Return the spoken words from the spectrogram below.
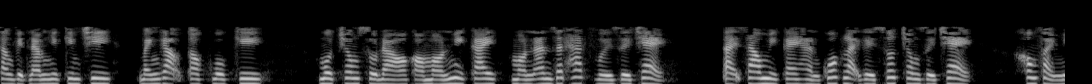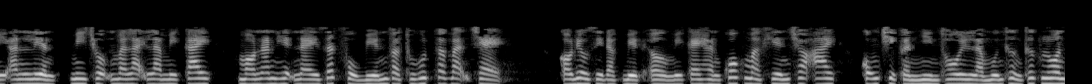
sang Việt Nam như kim chi, bánh gạo tteokbokki. Một trong số đó có món mì cay, món ăn rất hát với giới trẻ. Tại sao mì cay Hàn Quốc lại gây sốt trong giới trẻ? Không phải mì ăn liền, mì trộn mà lại là mì cay, món ăn hiện nay rất phổ biến và thu hút các bạn trẻ. Có điều gì đặc biệt ở mì cay Hàn Quốc mà khiến cho ai, cũng chỉ cần nhìn thôi là muốn thưởng thức luôn.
